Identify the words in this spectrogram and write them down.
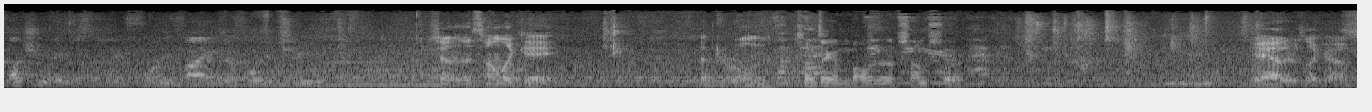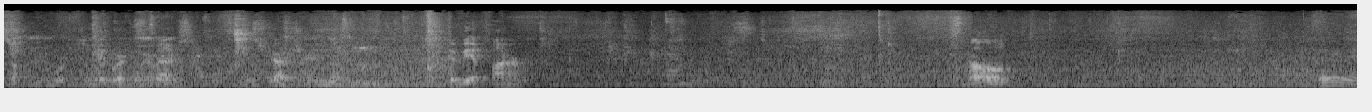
fluctuating from like 45 to 42. Doesn't it sound like a a drone? Sounds like a motor of some sort. Yeah, there's like a something somebody working over there. Construction or. Could be a farm. Oh. Hey.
